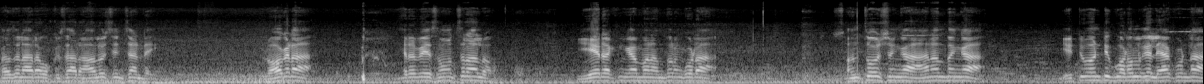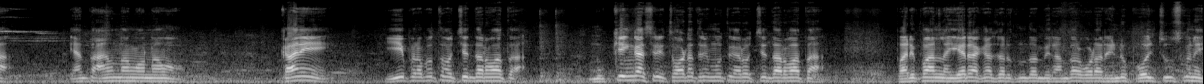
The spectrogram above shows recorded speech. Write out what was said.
ప్రజలారా ఒకసారి ఆలోచించండి. లోగడ ఇరవై సంవత్సరాలు ఏ రకంగా మనందరం కూడా సంతోషంగా ఆనందంగా ఎటువంటి గొడవలుగా లేకుండా ఎంత ఆనందంగా ఉన్నామో. కానీ ఈ ప్రభుత్వం వచ్చిన తర్వాత ముఖ్యంగా శ్రీ తోట త్రిమూర్తి గారు వచ్చిన తర్వాత పరిపాలన ఏ రకంగా జరుగుతుందో మీరు అందరూ కూడా రెండు పోల్ చూసుకుని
